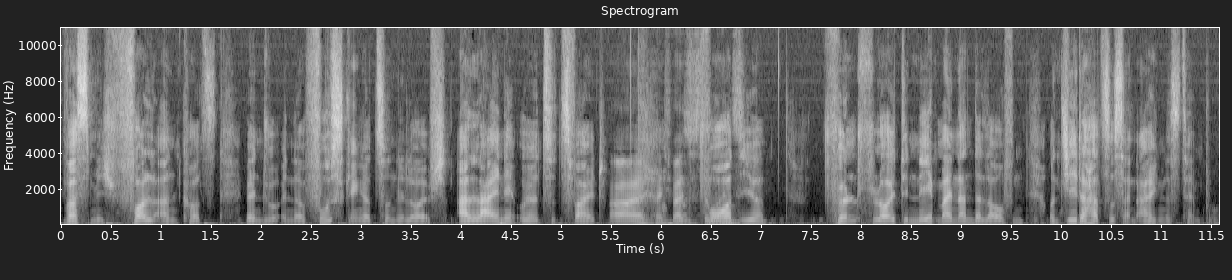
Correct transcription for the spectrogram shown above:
was mich voll ankotzt, wenn du in der Fußgängerzone läufst, alleine oder zu zweit. Ah, ich weiß, was du Vor meinst. dir fünf Leute nebeneinander laufen und jeder hat so sein eigenes Tempo.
